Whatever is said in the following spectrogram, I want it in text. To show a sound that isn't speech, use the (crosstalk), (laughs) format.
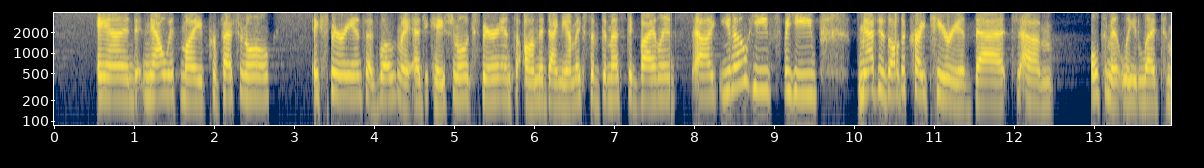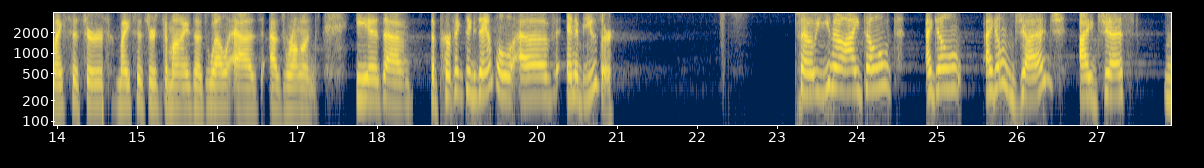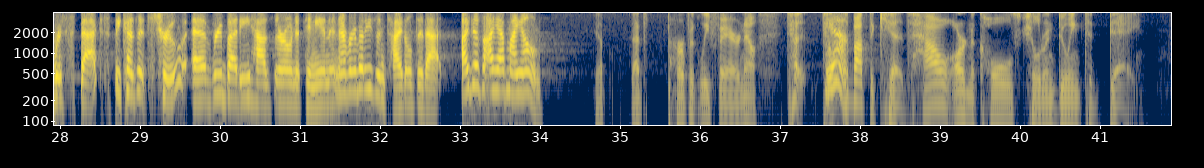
And now, with my professional experience as well as my educational experience on the dynamics of domestic violence, uh, you know, he he matches all the criteria that um, ultimately led to my sister's my sister's demise as well as as Ron's. He is uh, the perfect example of an abuser. So you know, I don't, I don't, I don't judge. I just respect because it's true. Everybody has their own opinion, and everybody's entitled to that. I just I have my own. Yep, that's perfectly fair. Now, t- tell yeah. us about the kids. How are Nicole's children doing today?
